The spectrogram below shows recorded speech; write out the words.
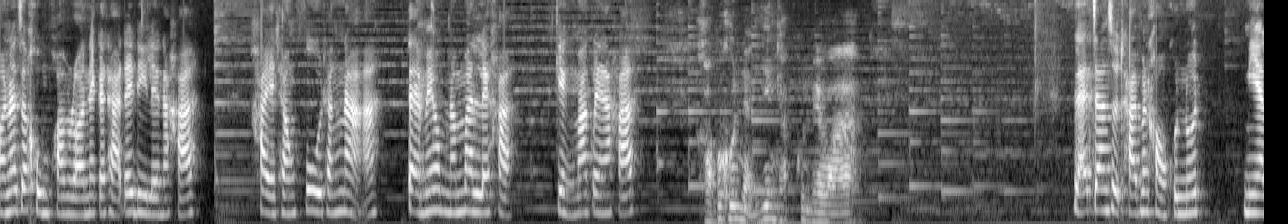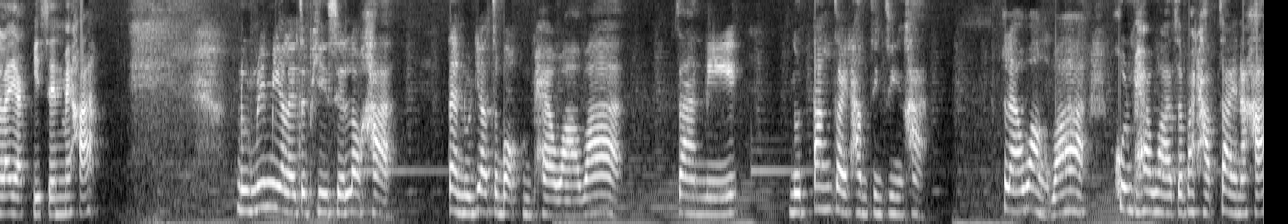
อน่าจะคุมความร้อนในกระทะได้ดีเลยนะคะ ไข่ทั้งฟูทั้งหนา แต่ไม่อมน้ำมันเลยค่ะ เก่งมากเลยนะคะ ขอบพระคุณอย่างยิ่งครับคุณแพรวาและจานสุดท้ายเป็นของคุณนุชมีอะไรอยากพรีเซนต์ไหมคะ นุชไม่มีอะไรจะพรีเซนต์หรอกค่ะ แต่นุชอยากจะบอกคุณแพรวาว่า จานนี้นุชตั้งใจทำจริง ๆค่ะ แล้วหวังว่าคุณแพรวาจะประทับใจนะคะ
